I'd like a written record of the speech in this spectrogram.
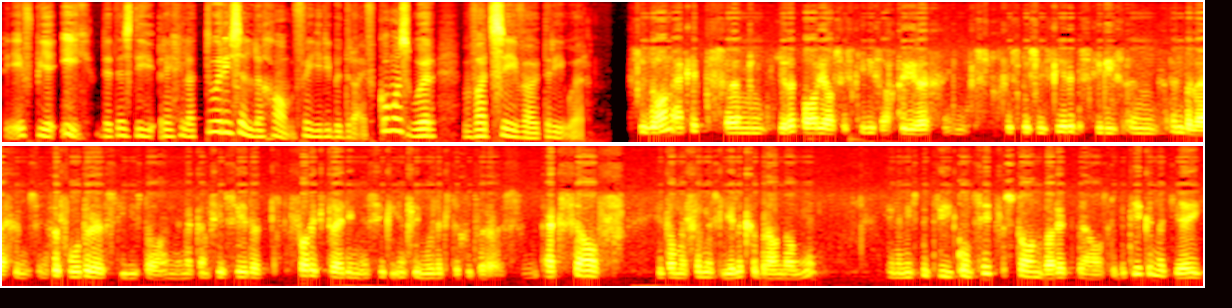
die FPI. Dit is die regulatoriese liggaam vir hierdie bedryf. Kom ons hoor wat sê Wouter hieroor. Susan, ek het um, hele paar jaar se studies agter die rug en gespesialiseerde studies in in beleggings en gevorderde studies daarin en ek kan vir sê dat forex trading is seker een van die moeilikste goed vir ons. Ek self het al my vingers lelik gebrand daarmee. En 'n mens moet die konsep verstaan wat dit behels. Dit beteken dat jy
